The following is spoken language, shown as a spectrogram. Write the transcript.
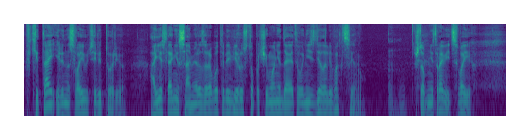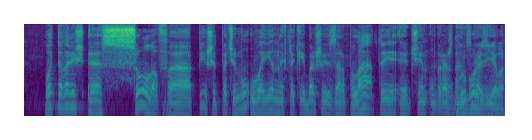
В Китай или на свою территорию? А если они сами разработали вирус, то почему они до этого не сделали вакцину? Чтобы не травить своих. Вот товарищ э, Солов э, пишет, почему у военных такие большие зарплаты, э, чем у гражданских. Губу разъела.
